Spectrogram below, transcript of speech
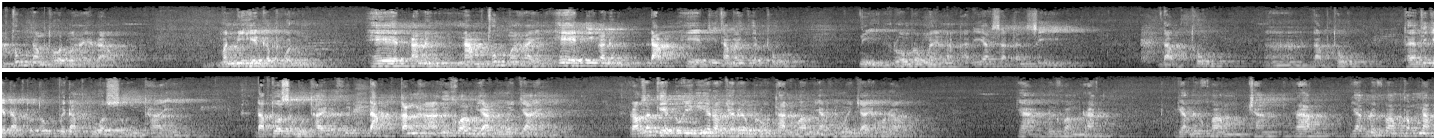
ำทุกข์นำโทษมาให้เรา มันมีเหตุกับผล เหตุอันหนึ่งนำทุกข์มาให้ เหตุอีกอันหนึ่ง ดับเหตุที่ทำให้เกิดทุกข์นี่รวมลงในหลักอริยสัจทั้งสี่ดับทุกข์ดับทุกข์แทนที่จะดับตัวทุกข์ไปดับตัวสมุทัยดับตัวสมุทัยก็คือ ดับตัณหาคือความอยากหัวใจ เราสังเกตดูอย่างนี้เราจะเริ่มรู้ทันความอยากหัวใจของเรา อยากด้วยความรัก อยากด้วยความชังรัก อยากด้วยความกำหนัด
